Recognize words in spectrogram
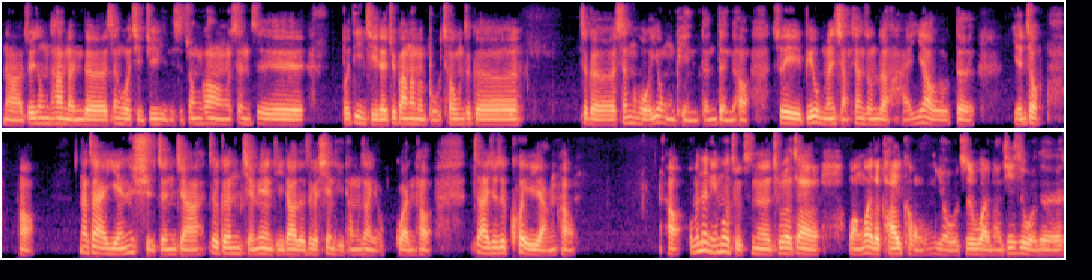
那追踪他们的生活起居、饮食状况，甚至不定期的去帮他们补充这个。这个生活用品等等的哈，所以比我们想象中的还要的严重，好，那在眼屎增加，这跟前面提到的这个腺体通胀有关哈，再就是溃疡哈，好，我们的黏膜组织呢，除了在往外的开孔有之外呢，其实我的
